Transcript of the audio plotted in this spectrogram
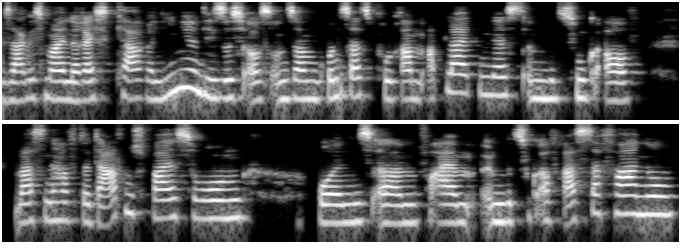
sage ich mal, eine recht klare Linie, die sich aus unserem Grundsatzprogramm ableiten lässt in Bezug auf massenhafte Datenspeicherung und ähm, vor allem in Bezug auf Rasterfahndung.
